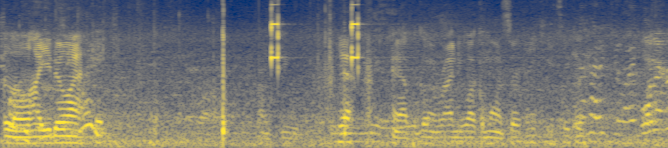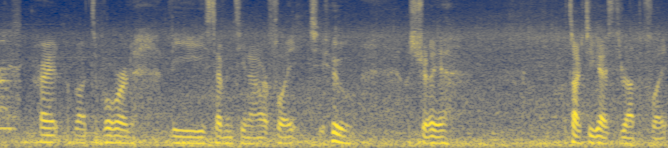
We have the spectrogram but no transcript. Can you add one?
Hello, how you doing? Yeah. How's it going, Rodney? Welcome on, sir. Thank you. Take care. All right, about to board the 17 hour flight to Australia. I'll talk to you guys throughout the flight.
